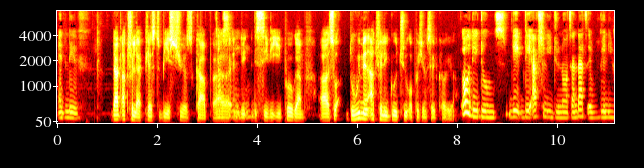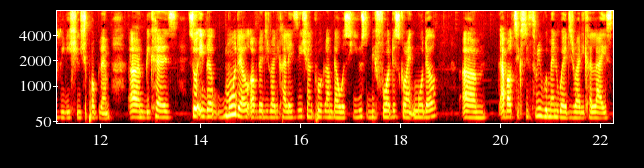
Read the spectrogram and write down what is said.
and live that actually appears to be a serious gap uh, in the, the CVE program. Uh, so, do women actually go through Operation Safe Corridor? Oh, they don't. They they actually do not, and that's a really really huge problem. Um, because so in the model of the de-radicalization program that was used before this current model, um, about 63 women were de-radicalized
